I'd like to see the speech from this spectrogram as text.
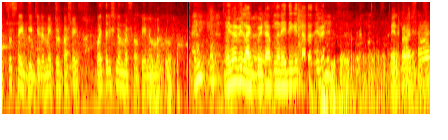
উত্তর সাইড গেট যেটা মেট্রোর পাশে পঁয়তাল্লিশ নাম্বার শপ এই নাম্বার ফ্লোর এইভাবেই লাগবে এটা আপনার এইদিকে জাতা দিবেন। বের করার সময়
